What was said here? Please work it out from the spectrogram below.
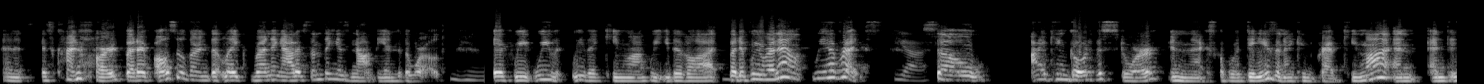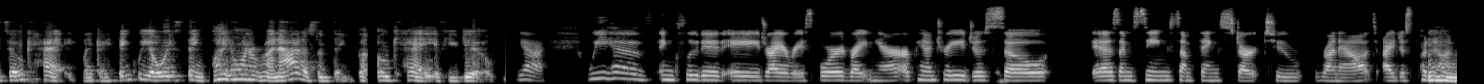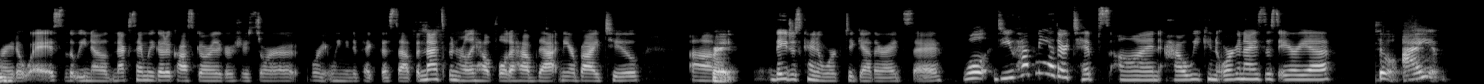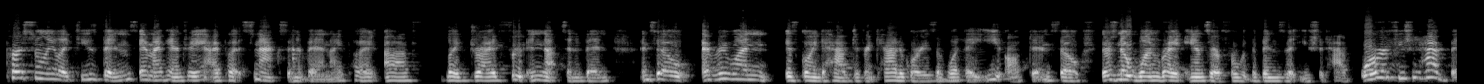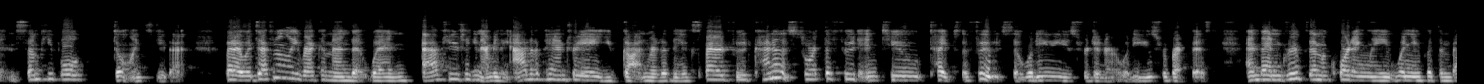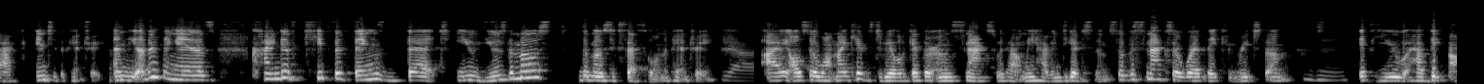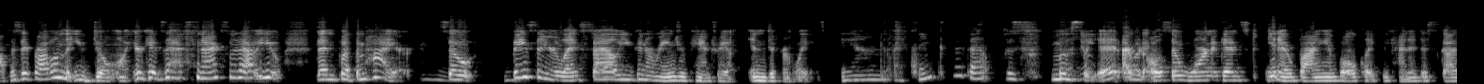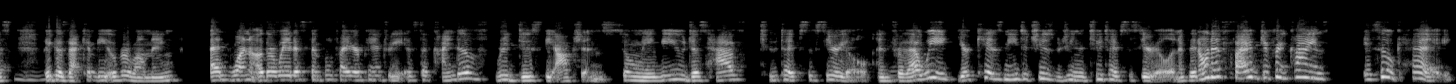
and it's, it's kind of hard, but I've also learned that like running out of something is not the end of the world. Mm-hmm. If we, we, we like quinoa, we eat it a lot, but if we run out, we have rice. Yeah. So I can go to the store in the next couple of days and I can grab quinoa and and it's okay. Like I think we always think, oh, I don't want to run out of something, but okay if you do. Yeah. We have included a dry erase board right near our pantry just so as I'm seeing something start to run out, I just put it mm-hmm. on right away so that we know next time we go to Costco or the grocery store, we need to pick this up. And that's been really helpful to have that nearby too. Um, right. They just kind of work together, I'd say. Well, do you have any other tips on how we can organize this area? So I personally like to use bins in my pantry. I put snacks in a bin. I put uh, like dried fruit and nuts in a bin. And so everyone is going to have different categories of what they mm-hmm. eat often. So there's no one right answer for the bins that you should have or if you should have bins. Some people don't like to do that. But I would definitely recommend that when, after you've taken everything out of the pantry, you've gotten rid of the expired food, kind of sort the food into types of food. So, what do you use for dinner? What do you use for breakfast? And then group them accordingly when you put them back into the pantry. And the other thing is kind of keep the things that you use the most the most accessible in the pantry. Yeah. I also want my kids to be able to get their own snacks without me having to get to them. So the snacks are where they can reach them. Mm-hmm. If you have the opposite problem that you don't want your kids to have snacks without you, then put them higher. Mm-hmm. So based on your lifestyle, you can arrange your pantry in different ways. And I think that that was mostly it. I would also warn against, you know, buying in bulk, like we kind of discussed, mm-hmm. because that can be overwhelming. And one other way to simplify your pantry is to kind of reduce the options. So maybe you just have two types of cereal. And for that week, your kids need to choose between the two types of cereal. And if they don't have five different kinds, it's okay.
